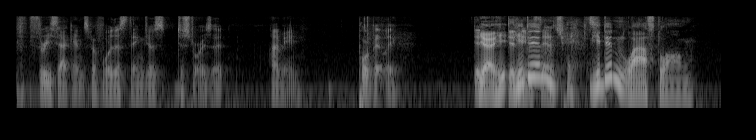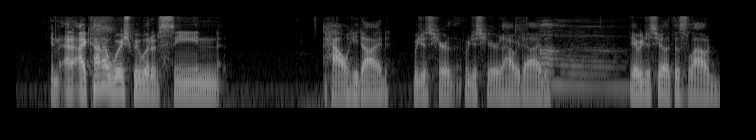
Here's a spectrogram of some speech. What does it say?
three seconds before this thing just destroys it. I mean, poor Billy. Didn't- yeah, he didn't he even didn't chance. he didn't last long, and I, I kind of wish we would have seen how he died. We just hear we just hear how he died. Uh. yeah, we just hear like this loud,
